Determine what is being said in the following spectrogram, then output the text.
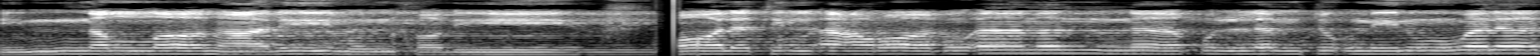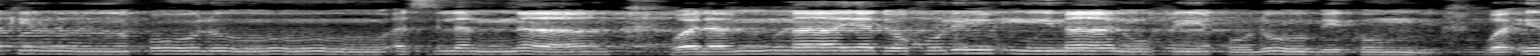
إن الله عليم خبير. قالت الأعراب آمنا قل لم تؤمنوا ولكن قولوا أسلمنا. ولما يدخل الإيمان في قلوبكم وإن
